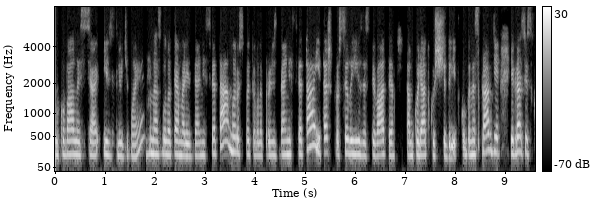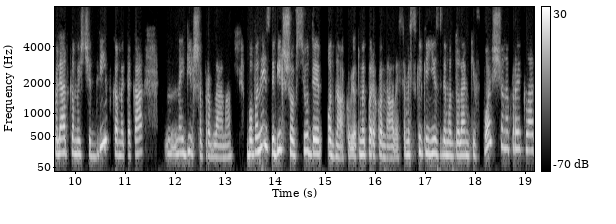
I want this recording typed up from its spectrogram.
спілкувалися із людьми. В нас була тема Різдвяні свята. Ми розпитували про Різдвяні свята і теж просили їх заспівати там колядку щедрівку. Бо насправді якраз із колядками щедрівками така найбільша проблема, бо вони здебільшого всюди однакові. От ми переконалися. Ми скільки їздимо до лемків в Польщу, наприклад.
